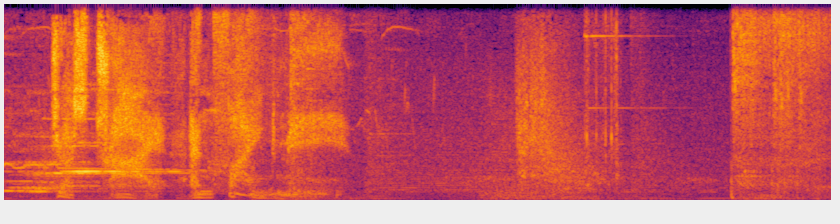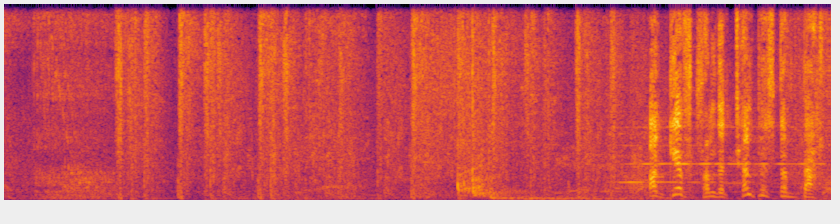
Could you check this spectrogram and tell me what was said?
Just try and find me. A gift from the Tempest of Battle.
